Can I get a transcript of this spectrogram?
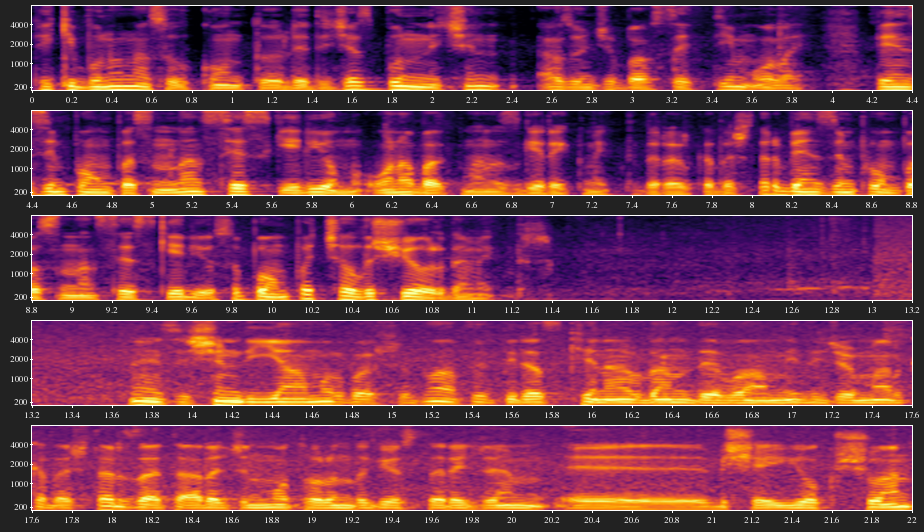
Peki bunu nasıl kontrol edeceğiz? Bunun için az önce bahsettiğim olay. Benzin pompasından ses geliyor mu? Ona bakmanız gerekmektedir arkadaşlar. Benzin pompasından ses geliyorsa pompa çalışıyor demektir. Neyse şimdi yağmur başladı. Hafif biraz kenardan devam edeceğim arkadaşlar. Zaten aracın motorunda göstereceğim eee, bir şey yok şu an.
